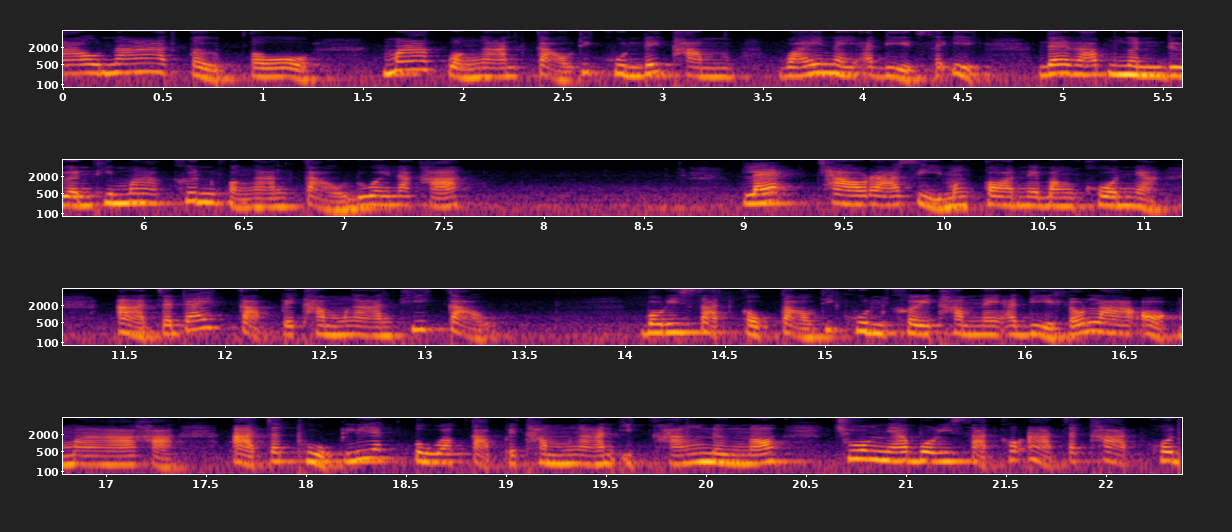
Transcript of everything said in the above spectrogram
ก้าวหน้าเติบโต มากกว่างานเก่าที่คุณได้ทำไว้ในอดีตซะอีก ได้รับเงินเดือนที่มากขึ้นกว่างานเก่าด้วยนะคะและชาวราศีมังกรในบางคนเนี่ยอาจจะได้กลับไปทำงานที่เก่า บริษัทเก่าๆที่คุณเคยทำในอดีตแล้วลาออกมาค่ะ อาจจะถูกเรียกตัวกลับไปทำงานอีกครั้งหนึ่งเนาะช่วงนี้บริษัทเขาอาจจะขาดคน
